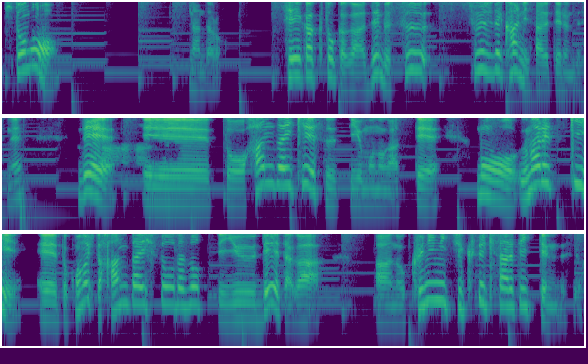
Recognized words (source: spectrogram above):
人のなんだろう性格とかが全部数数字で管理されてるんですね。でえーっと犯罪係数っていうものがあってもう生まれつき、えーっとこの人犯罪しそうだぞっていうデータがあの国に蓄積されていってるんですよ。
